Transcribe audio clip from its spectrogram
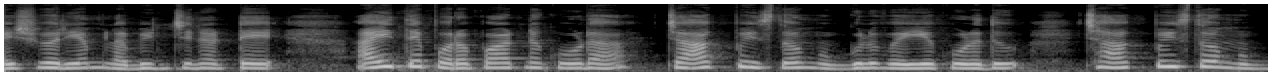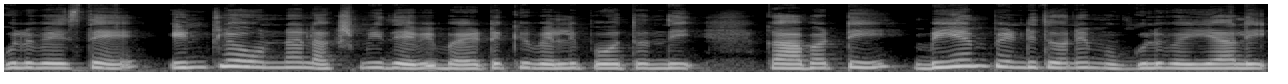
ఐశ్వర్యం లభించినట్టే. అయితే పొరపాటున కూడా చాక్ పీస్తో ముగ్గులు వేయకూడదు. చాక్ పీస్తో ముగ్గులు వేస్తే ఇంట్లో ఉన్న లక్ష్మీదేవి బయటకు వెళ్ళిపోతుంది. కాబట్టి బియ్యం పిండితోనే ముగ్గులు వేయాలి.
